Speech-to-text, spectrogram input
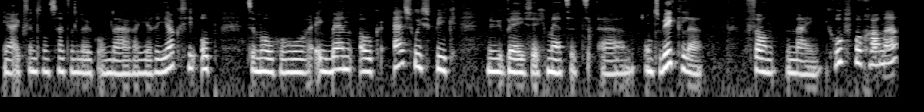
ja, ik vind het ontzettend leuk om daar uh, je reactie op te mogen horen. Ik ben ook, as we speak, nu bezig met het um, ontwikkelen van mijn groepsprogramma.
